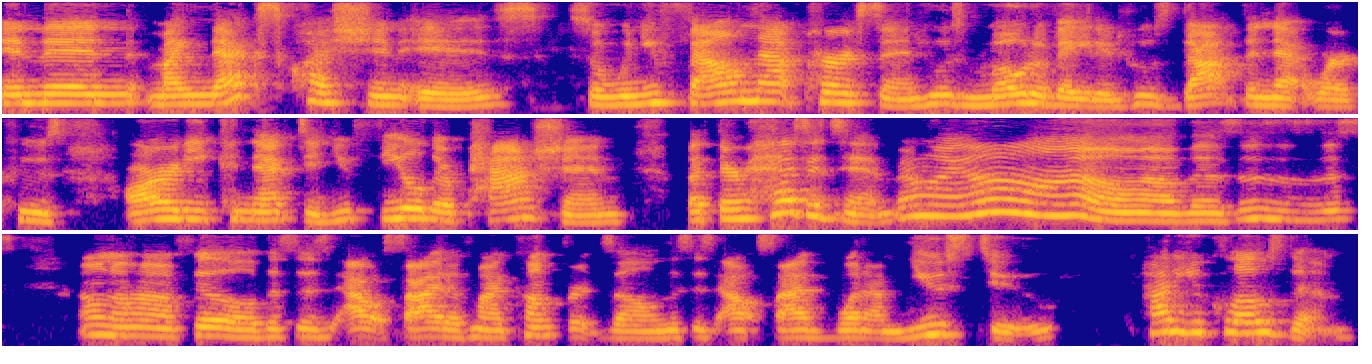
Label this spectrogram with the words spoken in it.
And then my next question is, so when you found that person who's motivated, who's got the network, who's already connected, you feel their passion, but they're hesitant. They're like, I don't know about this. This is this. I don't know how I feel. This is outside of my comfort zone. This is outside of what I'm used to. How do you close them?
